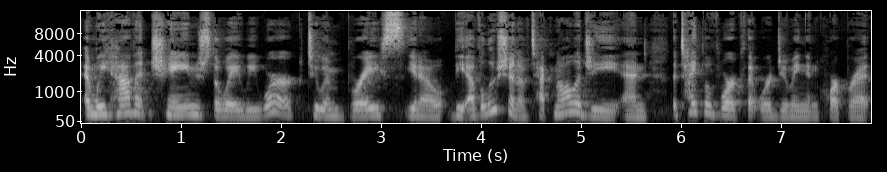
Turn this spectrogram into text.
And we haven't changed the way we work to embrace, you know, the evolution of technology and the type of work that we're doing in corporate.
